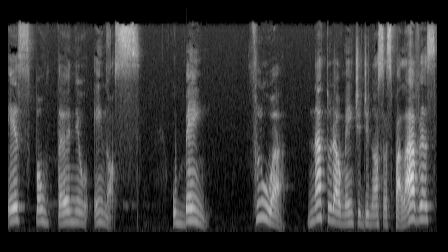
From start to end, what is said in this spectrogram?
espontâneo em nós. O bem flua naturalmente de nossas palavras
